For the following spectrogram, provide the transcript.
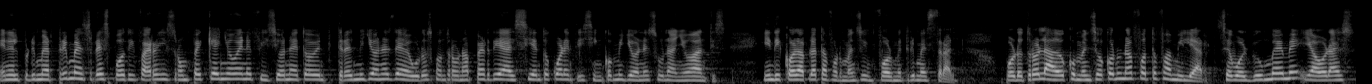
En el primer trimestre, Spotify registró un pequeño beneficio neto de 23 millones de euros contra una pérdida de 145 millones un año antes, indicó la plataforma en su informe trimestral. Por otro lado, comenzó con una foto familiar, se volvió un meme y ahora es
